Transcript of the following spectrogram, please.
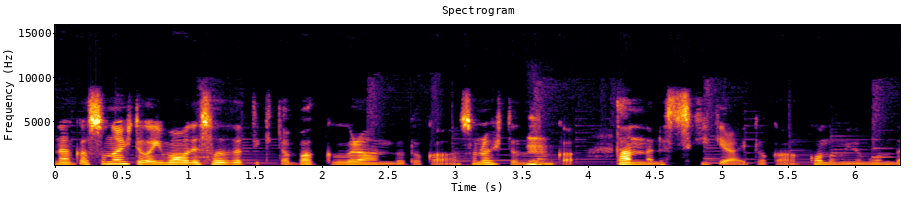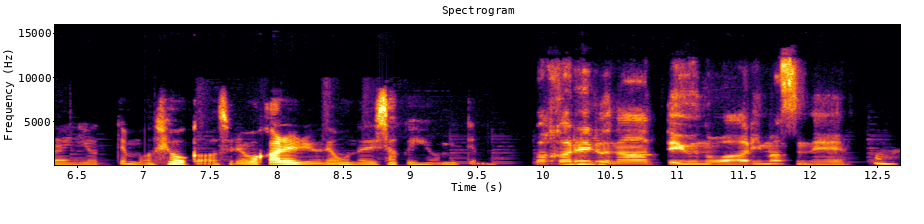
なんかその人が今まで育ってきたバックグラウンドとかその人のなんか単なる好き嫌いとか好みの問題によっても評価はそれ分かれるよね。同じ作品を見ても、分かれるなっていうのはありますね。うん、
